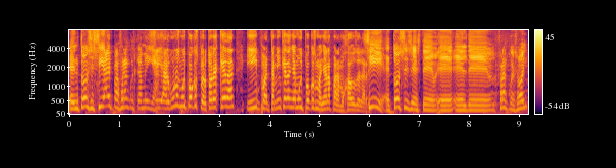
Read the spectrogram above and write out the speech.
Entonces, sí hay para Franco Escamilla. Sí, algunos muy pocos, pero todavía quedan. Y también quedan ya muy pocos mañana para Mojados de la Risa. Sí, entonces este eh, el de Franco es hoy,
